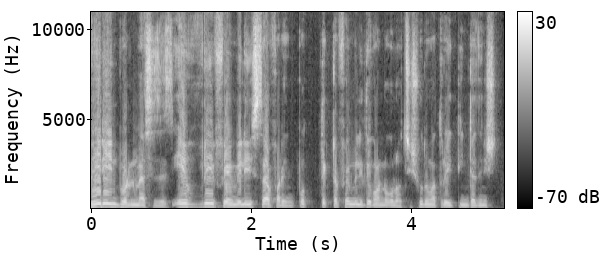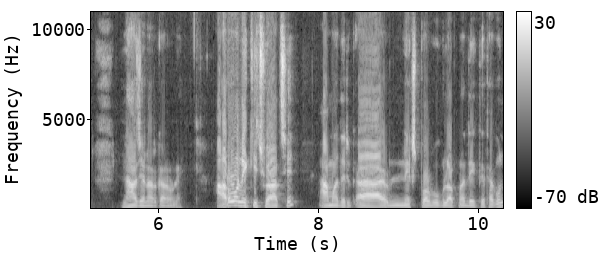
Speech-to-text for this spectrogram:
very important messages every family suffering প্রত্যেকটা ফ্যামিলিতে গণ্ডগোল হচ্ছে। শুধুমাত্র এই তিনটা জিনিস না জানার কারণে। আরও অনেক কিছু আছে। আমাদের নেক্সট পর্বগুলো আপনারা দেখতে থাকুন।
